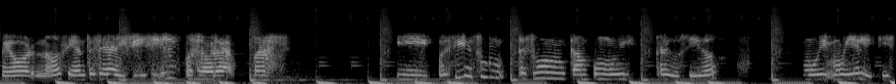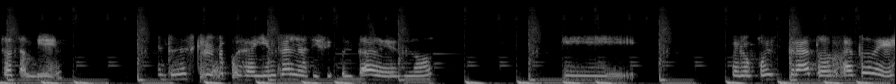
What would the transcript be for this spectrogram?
peor, ¿no? Si antes era difícil, pues ahora más. Y pues sí, es un, es un campo muy reducido, muy, muy elitista también. Entonces creo que pues ahí entran las dificultades, ¿no? Y pero pues trato, trato de,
